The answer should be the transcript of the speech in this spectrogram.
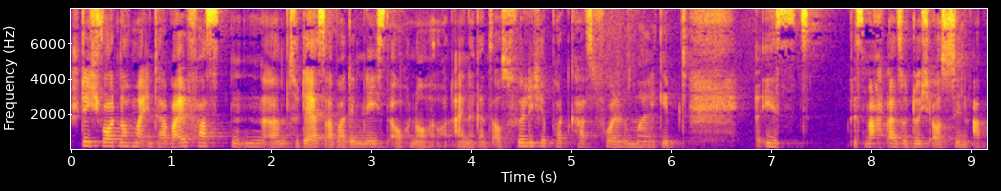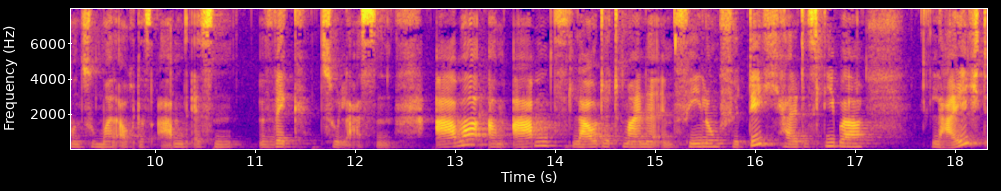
Stichwort nochmal Intervallfasten, ähm, zu der es aber demnächst auch noch eine ganz ausführliche Podcast-Folge mal gibt, ist es macht also durchaus Sinn, ab und zu mal auch das Abendessen wegzulassen. Aber am Abend lautet meine Empfehlung für dich, halt es lieber leicht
